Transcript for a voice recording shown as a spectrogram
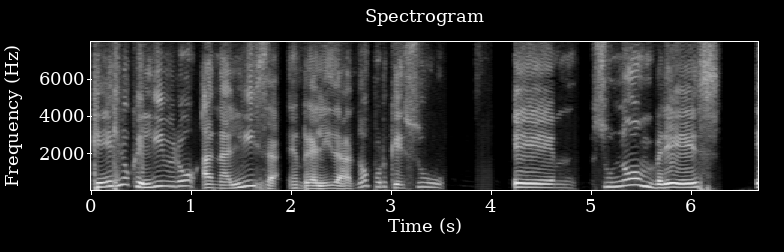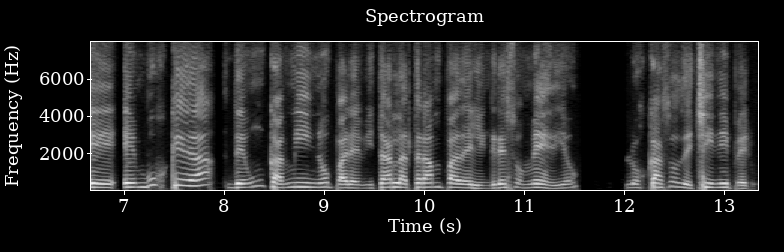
que es lo que el libro analiza en realidad, ¿no? Porque su, eh, su nombre es En búsqueda de un camino para evitar la trampa del ingreso medio, los casos de China y Perú.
